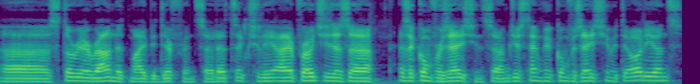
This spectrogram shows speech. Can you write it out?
uh, story around it might be different. So that's actually I approach it as a as a conversation. So I'm just having a conversation with the audience.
